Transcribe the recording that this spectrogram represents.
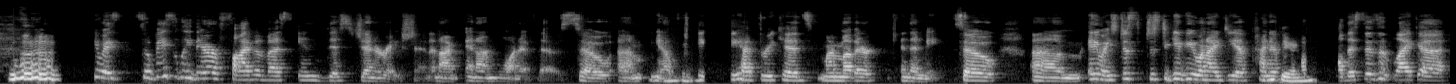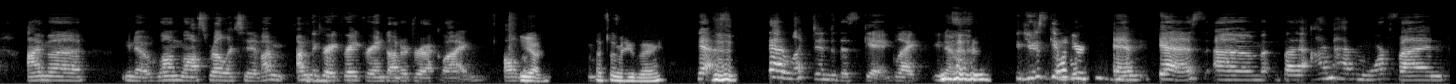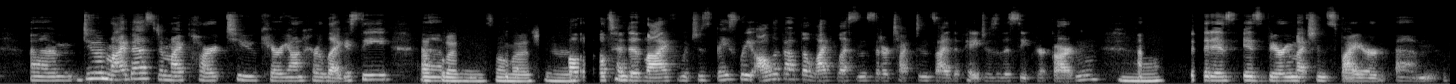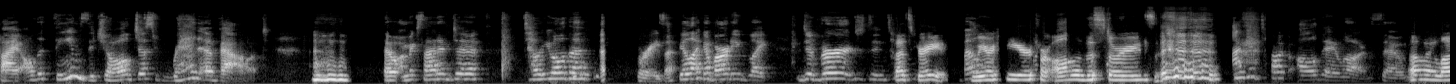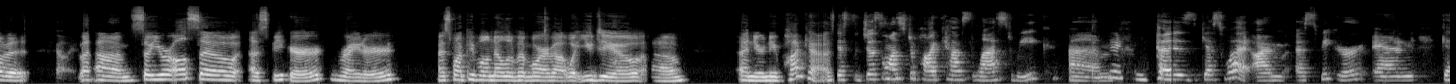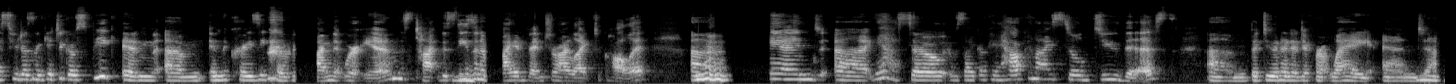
here. anyways so basically there are five of us in this generation and i'm and i'm one of those so um, you know she, she had three kids my mother and then me so um, anyways just just to give you an idea of kind Thank of all this isn't like a i'm a you know long lost relative i'm i'm the great great granddaughter direct line all the yeah. That's amazing. yeah yeah i lucked into this gig like you know you just give your- and yes, um, but I'm having more fun um, doing my best and my part to carry on her legacy, That's um, what I love so much. Yeah. all the well-tended life, which is basically all about the life lessons that are tucked inside the pages of the Secret Garden. Yeah. That is is very much inspired um, by all the themes that y'all just read about. So I'm excited to tell you all the stories. I feel like I've already like diverged and That's great. We are here for all of the stories. I could talk all day long. So Oh, I love it. But um, so you're also a speaker, writer. I just want people to know a little bit more about what you do um, and your new podcast. just just launched a podcast last week um, because guess what i'm a speaker and guess who doesn't get to go speak in um, in the crazy covid time that we're in this time the season of my adventure i like to call it um, and uh, yeah so it was like okay how can i still do this um, but do it in a different way and uh,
